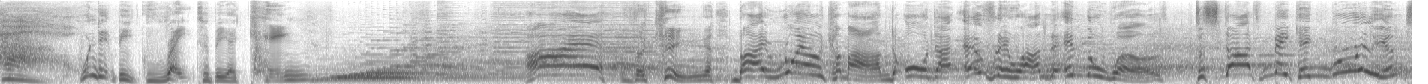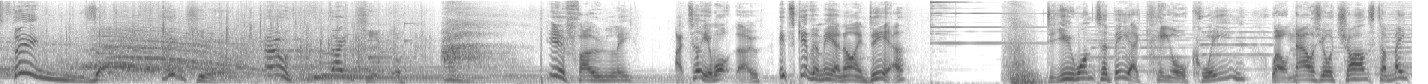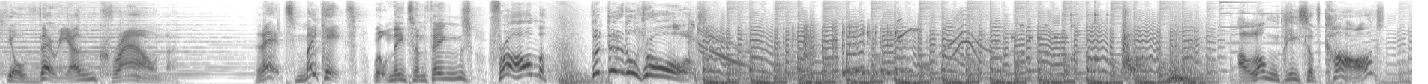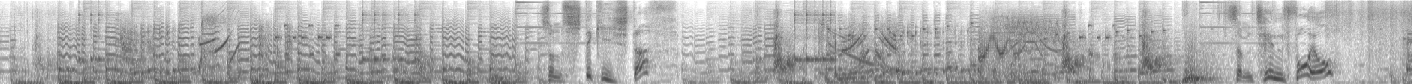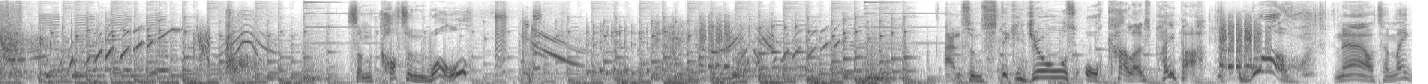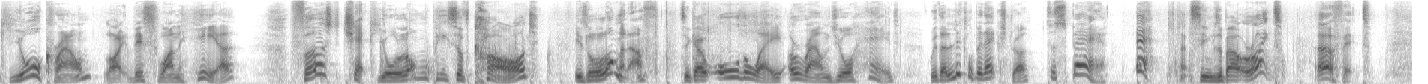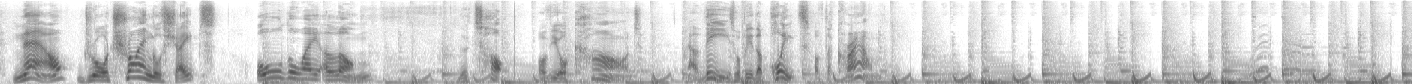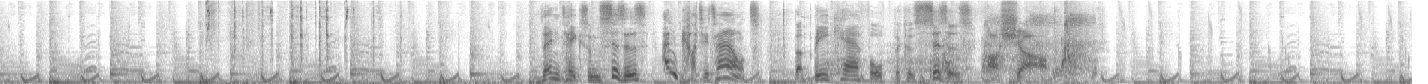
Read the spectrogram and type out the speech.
be great to be a king? I, the king, by royal command, order everyone in the world to start making brilliant things. Thank you. Oh, thank you. Ah, if only. I tell you what, though, it's given me an idea. Do you want to be a king or queen? Well, now's your chance to make your very own crown. Let's make it! We'll need some things from the doodle drawer. A long piece of card. Some sticky stuff. Some tin foil. Some cotton wool. And some sticky jewels or coloured paper. Whoa! Now, to make your crown, like this one here, first check your long piece of card is long enough to go all the way around your head with a little bit extra to spare. Eh, that seems about right. Perfect. Now, draw triangle shapes all the way along the top of your card. Now, these will be the points of the crown. Then take some scissors and cut it out. But be careful because scissors are sharp.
